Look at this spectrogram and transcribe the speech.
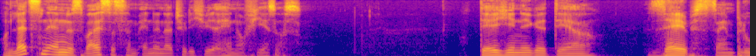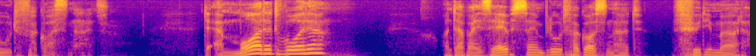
Und letzten Endes weist es am Ende natürlich wieder hin auf Jesus. Derjenige, der selbst sein Blut vergossen hat. Der ermordet wurde und dabei selbst sein Blut vergossen hat für die Mörder.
